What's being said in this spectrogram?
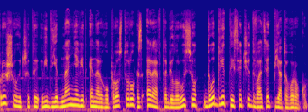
пришвидшити від'єднання від енергопростору з РФ та Білорусю до 2025 року.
